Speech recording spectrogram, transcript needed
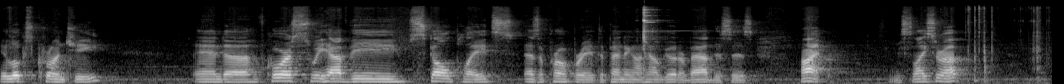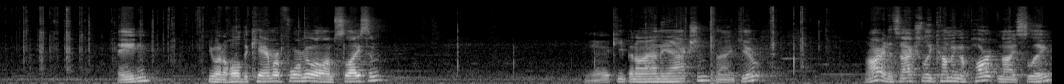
It looks crunchy. And uh, of course, we have the skull plates as appropriate, depending on how good or bad this is. All right, let me slice her up. Aiden, you want to hold the camera for me while I'm slicing? Yeah, keep an eye on the action. Thank you. All right, it's actually coming apart nicely.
